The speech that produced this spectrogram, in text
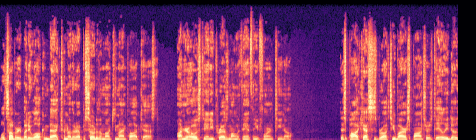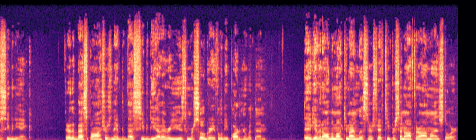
What's up, everybody? Welcome back to another episode of the Monkey Mind Podcast. I'm your host, Danny Perez, along with Anthony Florentino. This podcast is brought to you by our sponsors, Daily Dose CBD Inc. They're the best sponsors and they have the best CBD I've ever used, and we're so grateful to be partnered with them. They've given all the Monkey Mind listeners 15% off their online store.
